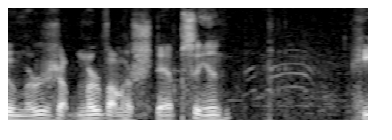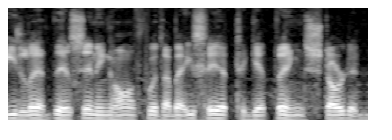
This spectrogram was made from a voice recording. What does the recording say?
So Mervosh steps in. He led this inning off with a base hit to get things started.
